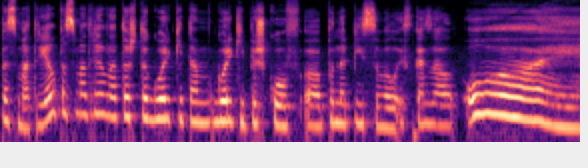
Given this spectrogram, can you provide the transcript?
посмотрел, посмотрел на то, что Горький там, Горький Пешков э, понаписывал и сказал, ой,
